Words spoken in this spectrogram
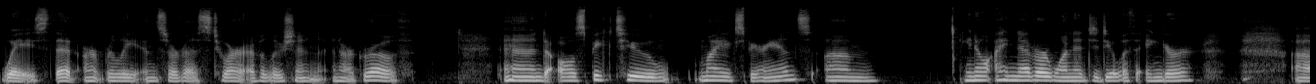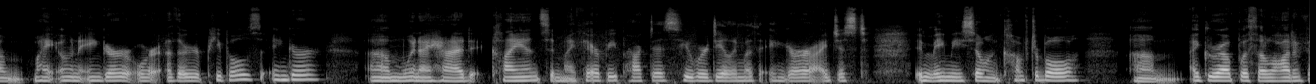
ways that aren't really in service to our evolution and our growth. And I'll speak to my experience. Um, you know, I never wanted to deal with anger um, my own anger or other people's anger. Um, when I had clients in my therapy practice who were dealing with anger, I just, it made me so uncomfortable. Um, I grew up with a lot of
